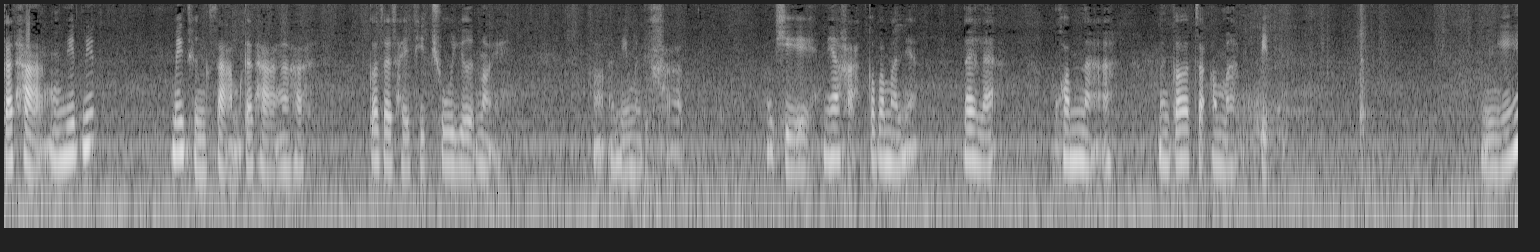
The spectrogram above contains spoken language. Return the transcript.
กระถางนิดๆ ไม่ถึงสามกระถางอะค่ะ ก็จะใช้ทิชชู่เยอะหน่อยออันนี้มันขาด โอเค เนี่ยค่ะ ก็ประมาณเนี้ยได้แล้ว ความหนา มันก็จะเอามาปิดอย่างนี้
